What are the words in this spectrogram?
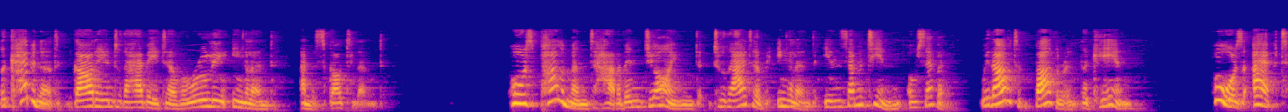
the cabinet got into the habit of ruling England and Scotland, whose parliament had been joined to that of England in 1707, without bothering the king who was apt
